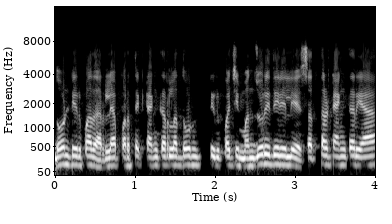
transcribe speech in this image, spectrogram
दोन टिरपा धरल्या. प्रत्येक टँकरला दोन टिरपाची मंजुरी दिलेली आहे. सत्तर टँकर या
